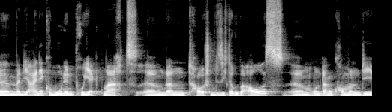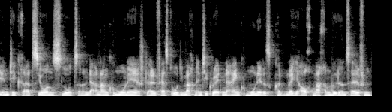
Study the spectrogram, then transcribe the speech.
Ähm, wenn die eine Kommune ein Projekt macht, ähm, dann tauschen die sich darüber aus ähm, und dann kommen die Integrationslotsen in der anderen Kommune, stellen fest, oh, die machen Integrate in der einen Kommune, das könnten wir hier auch machen, würde uns helfen.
